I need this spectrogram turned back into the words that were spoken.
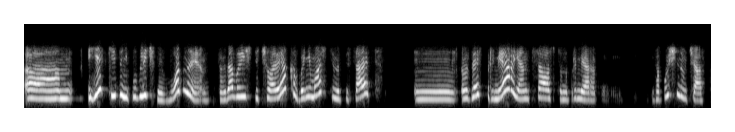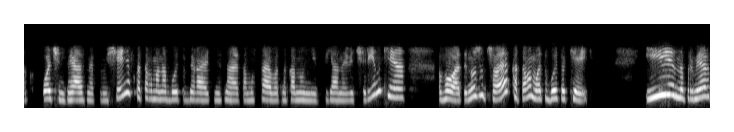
Есть какие-то непубличные вводные, когда вы ищете человека, вы не можете написать... Вот здесь пример, я написала, что, например, запущенный участок, очень грязное помещение, в котором она будет убирать, не знаю, там устраивать накануне пьяные вечеринки, вот, и нужен человек, которому это будет окей. И, например,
